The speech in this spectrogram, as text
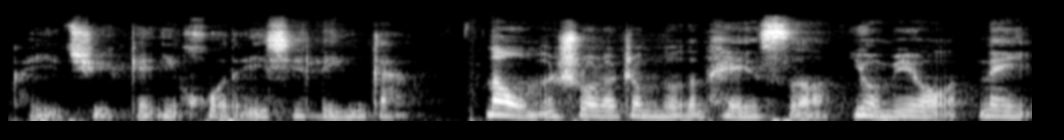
可以去给你获得一些灵感。那我们说了这么多的配色，有没有那？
